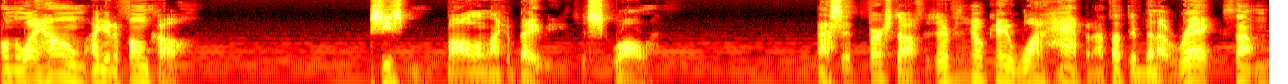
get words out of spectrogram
on the way home, I get a phone call. She's bawling like a baby, just squalling. I said, First off, is everything okay? What happened? I thought there'd been a wreck, something.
